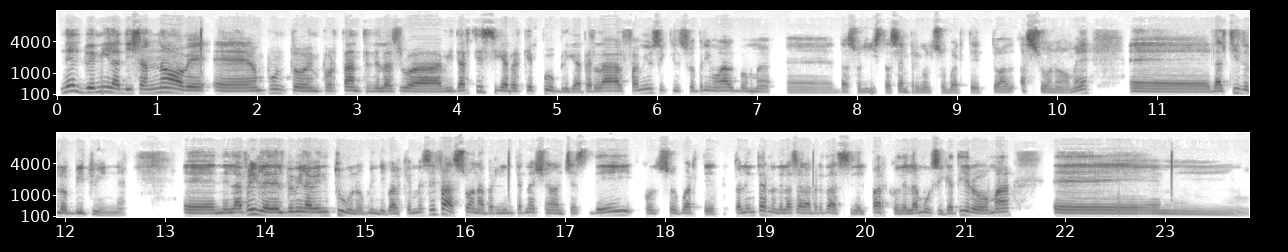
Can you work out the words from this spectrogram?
Nel 2019 è un punto importante della sua vita artistica perché pubblica per la Alpha Music il suo primo album eh, da solista, sempre col suo quartetto, a, a suo nome, eh, dal titolo B Between. Eh, nell'aprile del 2021, quindi qualche mese fa, suona per l'International Jazz Day col suo quartetto all'interno della sala Predassi del Parco della Musica di Roma. Ehm,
